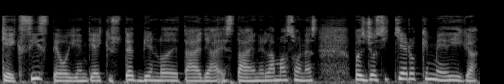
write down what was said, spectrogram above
que existe hoy en día y que usted bien lo detalla, está en el Amazonas, pues yo sí quiero que me diga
